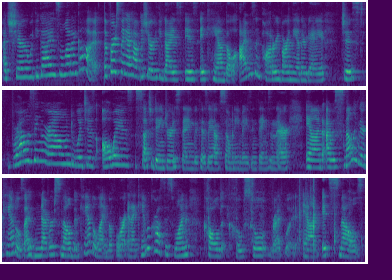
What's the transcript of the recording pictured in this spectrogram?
I'd share with you guys what I got. The first thing I have to share with you guys is a candle. I was in Pottery Barn the other day just browsing around, which is always such a dangerous thing because they have so many amazing things in there. And I was smelling their candles. I had never smelled their candle line before and I came across this one called Coastal Redwood and it smells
